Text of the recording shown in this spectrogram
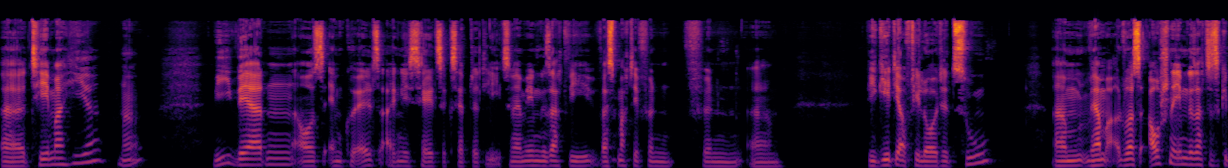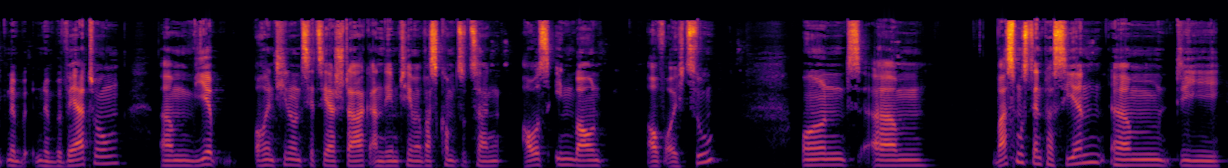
äh, Thema hier. Ne? Wie werden aus MQLs eigentlich Sales Accepted Leads? wir haben eben gesagt, wie, was macht ihr für ein, für ein ähm, wie geht ihr auf die Leute zu? Ähm, wir haben, du hast auch schon eben gesagt, es gibt eine, eine Bewertung. Ähm, wir orientieren uns jetzt sehr stark an dem Thema, was kommt sozusagen aus Inbound auf euch zu. Und ähm, was muss denn passieren? Ähm, die,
